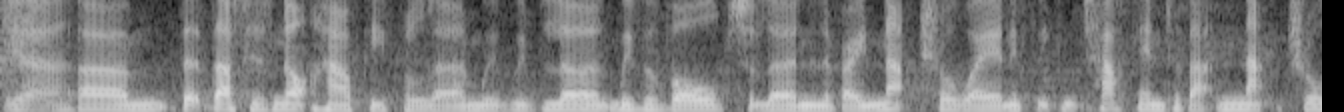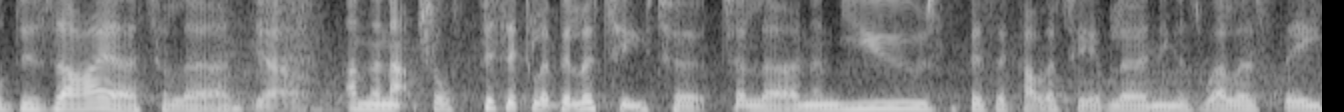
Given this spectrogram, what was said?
yeah. Um, that that is not how people learn. We, we've learned, we've evolved to learn in a very natural way. And if we can tap into that natural desire to learn yeah. and the natural physical ability to, to learn and use the physicality of learning as well as the,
